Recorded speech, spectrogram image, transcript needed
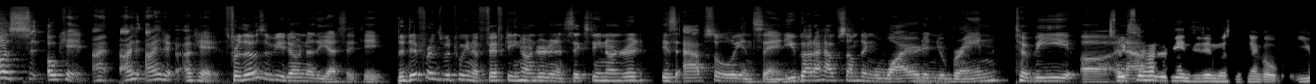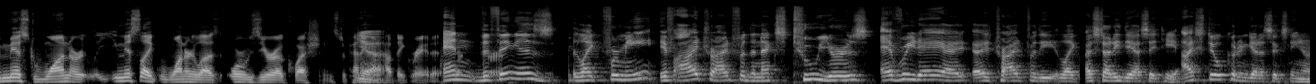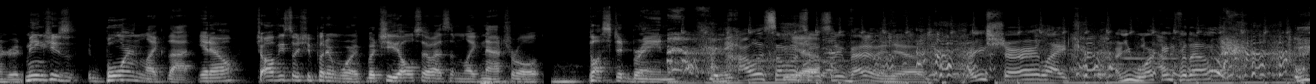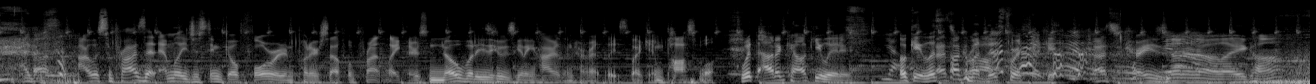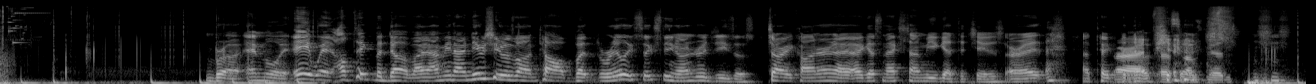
Oh, okay. I, I, I, okay. For those of you who don't know the SAT, the difference between a 1500 and a 1600 is absolutely insane. You got to have something wired in your brain to be uh, Sixteen hundred means you didn't miss a single. You missed one, or you missed like one or less, or zero questions, depending Yeah. on how they grade it. And the thing is, like for me, if I tried for the next two years, every day I, I tried for the like I studied the SAT, I still couldn't get a sixteen hundred. Meaning she's born like that, you know. She, obviously she put in work, but she also has some like natural busted brain. How is someone Yeah. supposed to do better than you? Are you sure? Like, are you working for them? I was surprised that Emily just didn't go forward and put herself up front. Like, there's nobody who's getting higher than her, at least. Like, impossible. Without a calculator. Yeah. Okay, let's That's talk about rough. this for a second. That's crazy. No, no, no. Like, huh? Bruh, Emily. Hey, wait, I'll take the dub. I, I mean, I knew she was on top, but really, 1600? Jesus. Sorry, Connor. I, I guess next time you get to choose, all right? I'll take the All right, dub that here. sounds good.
